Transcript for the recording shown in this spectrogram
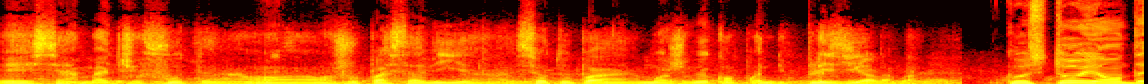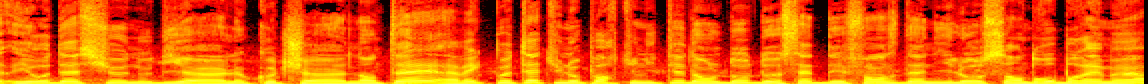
et c'est un match de foot. hein. On, joue pas sa vie, hein. surtout pas. Moi, je veux qu'on prenne du plaisir là-bas. Costaud et, audacieux, nous dit euh, le coach euh, nantais, avec peut-être une opportunité dans le dos de cette défense Danilo Sandro Bremer,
